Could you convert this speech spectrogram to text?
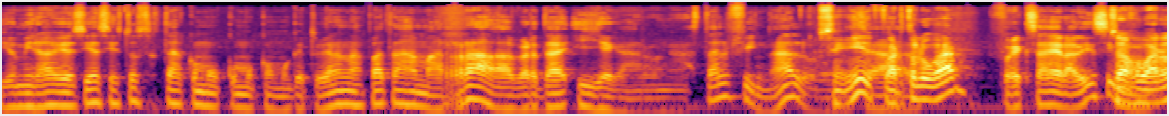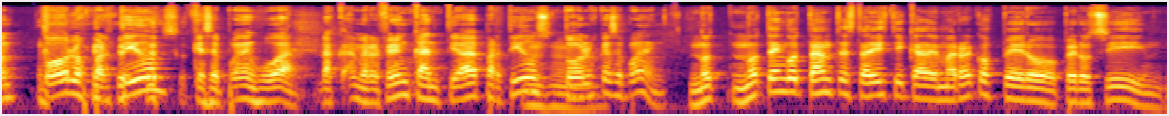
y yo miraba y decía si esto está como como como que tuvieran las patas amarradas verdad y llegaron hasta el final sí cuarto lugar. fue exageradísimo. O sea jugaron todos los partidos que se pueden jugar. Me refiero en cantidad de partidos todos los que se pueden. No no tengo tanta estadística de Marruecos pero pero sí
